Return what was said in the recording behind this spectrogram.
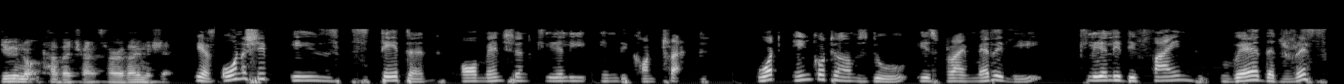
do not cover transfer of ownership. Yes, ownership is stated or mentioned clearly in the contract. What Incoterms do is primarily clearly define where the risk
